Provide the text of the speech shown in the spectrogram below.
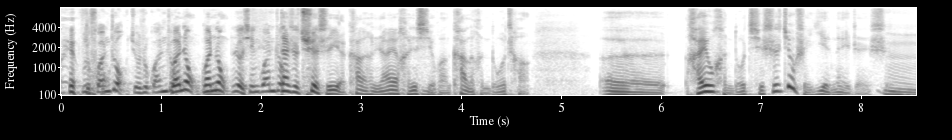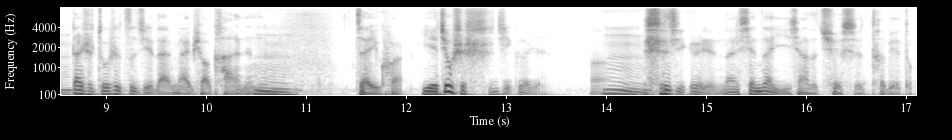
也不就观众就是观众，观众观众。嗯热心观众。但是确实也看了，人家也很喜欢，看了很多场。呃，还有很多其实就是业内人士，嗯。但是都是自己来买票看，嗯。在一块儿，也就是十几个人啊，嗯十几个人。那现在一下子确实特别多，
